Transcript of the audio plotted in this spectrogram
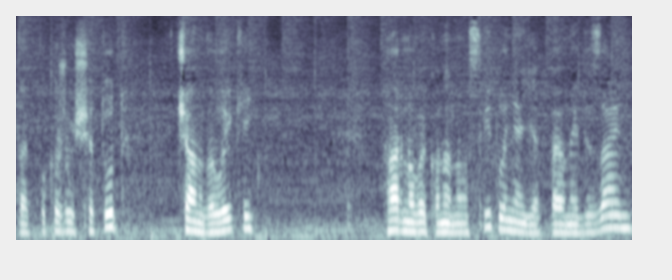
Так, покажу ще тут. Чан великий, гарно виконане освітлення, є певний дизайн.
